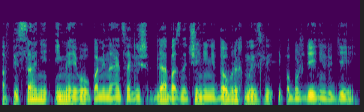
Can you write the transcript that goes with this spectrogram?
а в Писании имя его упоминается лишь для обозначения недобрых мыслей и побуждений людей.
